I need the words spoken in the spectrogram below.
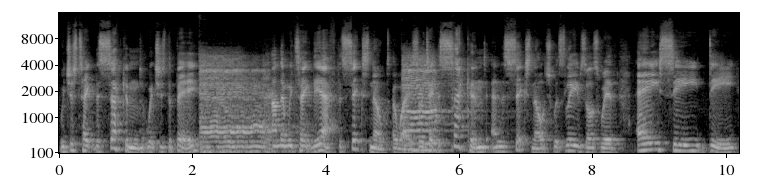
we just take the second, which is the B, and then we take the F, the sixth note away. So we take the second and the sixth notes, which leaves us with A, C, D,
